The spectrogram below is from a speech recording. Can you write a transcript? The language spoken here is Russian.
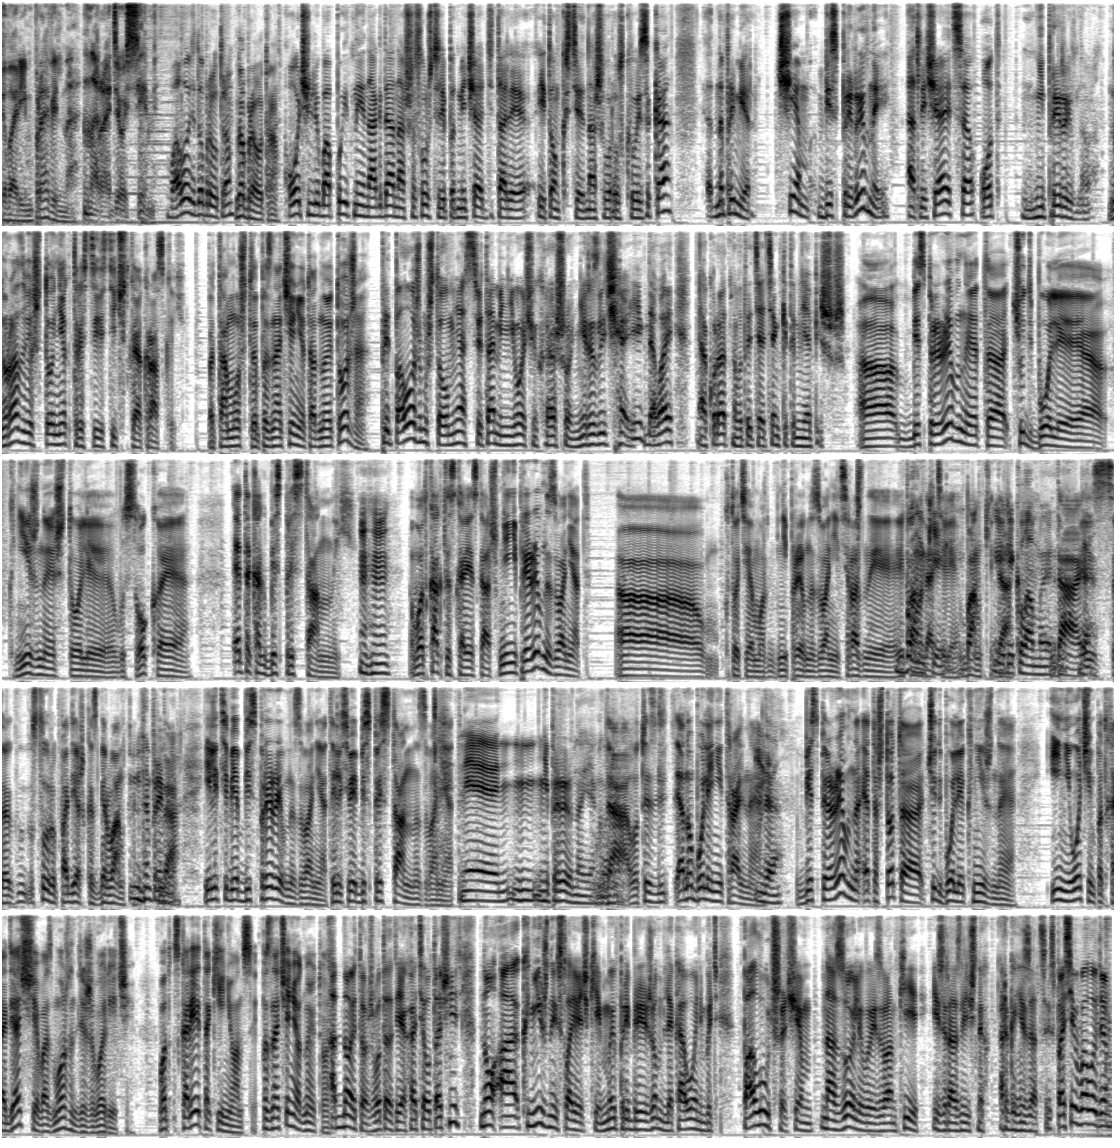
Говорим правильно на Радио 7. Володя, доброе утро. Доброе утро. Очень любопытно иногда наши слушатели подмечают детали и тонкости нашего русского языка. Например, чем беспрерывный отличается от непрерывного? Ну, разве что некоторой стилистической окраской. Потому что по значению это одно и то же. Предположим, что у меня с цветами не очень хорошо, не различай их. Давай аккуратно вот эти оттенки ты мне опишешь. А, беспрерывный — это чуть более книжное, что ли, высокое. Это как беспрестанный. Угу. Вот как ты скорее скажешь? Мне непрерывно звонят? Кто тебе может непрерывно звонить? Разные рекламодатели. Банки. Банки, да. И рекламы. Да, да. из э, службы поддержка Сбербанка. Например. Да. Или тебе беспрерывно звонят, или тебе беспрестанно звонят. Не непрерывно, я говорю. Да, вот из- оно более нейтральное. Да. Беспрерывно это что-то чуть более книжное и не очень подходящее, возможно, для живой речи. Вот скорее такие нюансы. По значению одно и то же. Одно и то же. Вот это я хотел уточнить. Ну, а книжные словечки мы прибережем для кого-нибудь получше, чем назойливые звонки из различных организаций. Спасибо, Володя.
